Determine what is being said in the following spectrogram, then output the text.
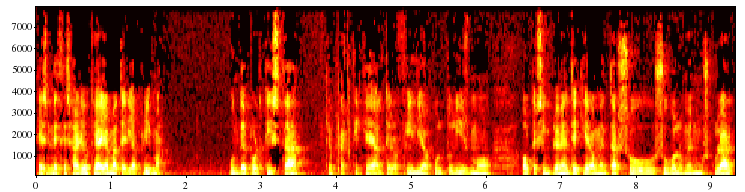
es necesario que haya materia prima. Un deportista que practique alterofilia o culturismo o que simplemente quiera aumentar su, su volumen muscular,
